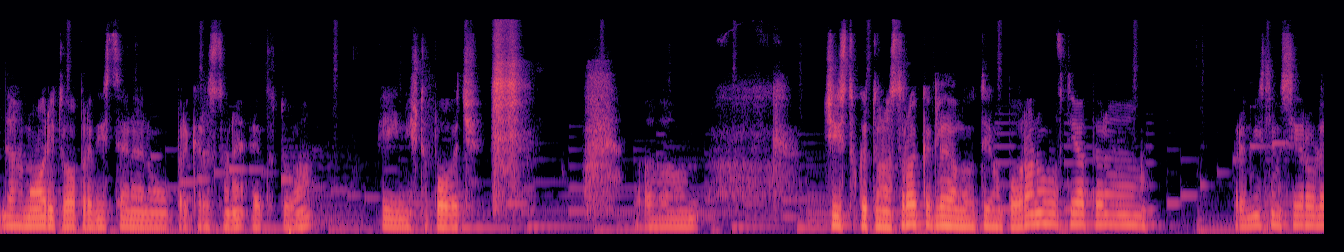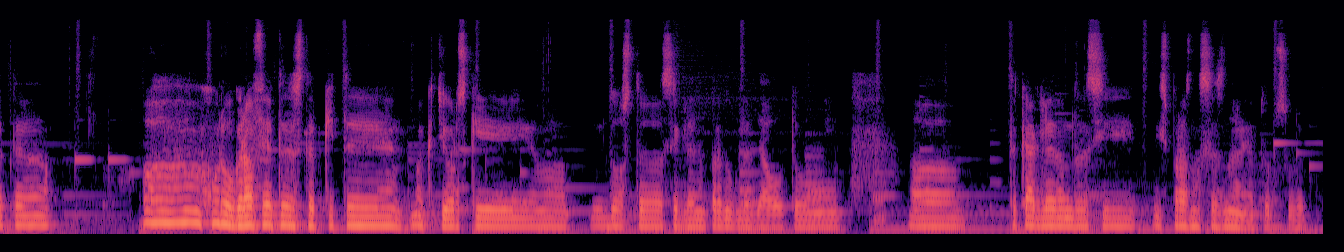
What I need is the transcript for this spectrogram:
Да, моят ритуал преди сцена е едно прекръстване, ето това и нищо повече. А, чисто като настройка, гледам да отивам по-рано в театъра, премислям си ролята, а, хореографията, стъпките, актьорски, а, доста се гледам пред огледалото. А, така гледам да си изпразна съзнанието абсолютно.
